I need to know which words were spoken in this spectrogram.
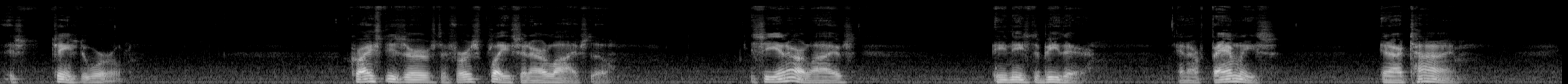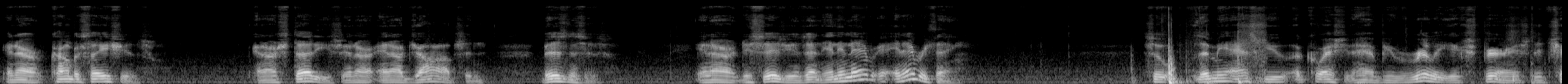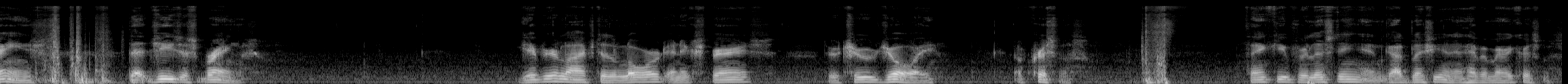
has changed the world. Christ deserves the first place in our lives, though. You see, in our lives, He needs to be there. In our families, in our time, in our conversations, in our studies, in our in our jobs and businesses in our decisions and, and in every in everything. So let me ask you a question. Have you really experienced the change that Jesus brings? Give your life to the Lord and experience the true joy of Christmas. Thank you for listening, and God bless you, and have a Merry Christmas.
